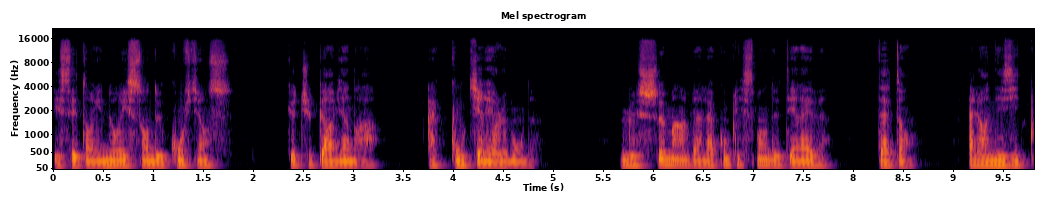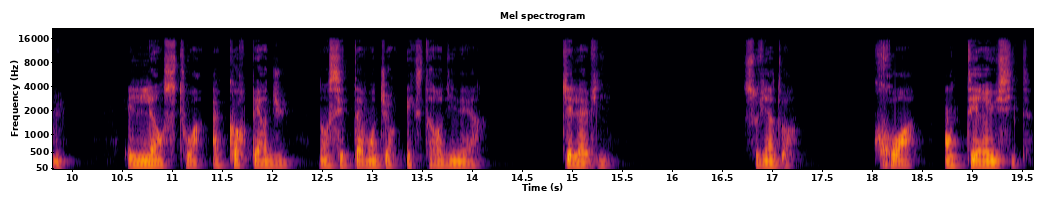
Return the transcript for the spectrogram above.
et c'est en les nourrissant de confiance que tu parviendras à conquérir le monde. Le chemin vers l'accomplissement de tes rêves t'attend, alors n'hésite plus et lance-toi à corps perdu dans cette aventure extraordinaire qu'est la vie. Souviens-toi, crois en tes réussites.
